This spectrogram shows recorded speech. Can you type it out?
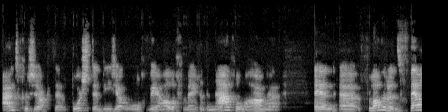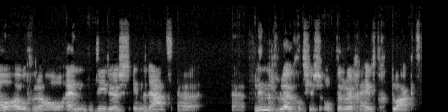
uitgezakte borsten die zo ongeveer halverwege de navel hangen. En eh, fladderend vel overal. En die dus inderdaad eh, eh, vlindervleugeltjes op de rug heeft geplakt.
